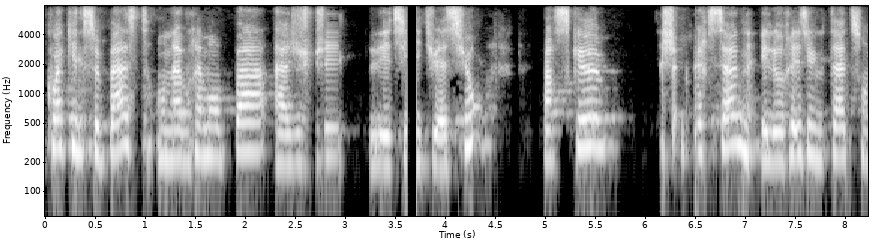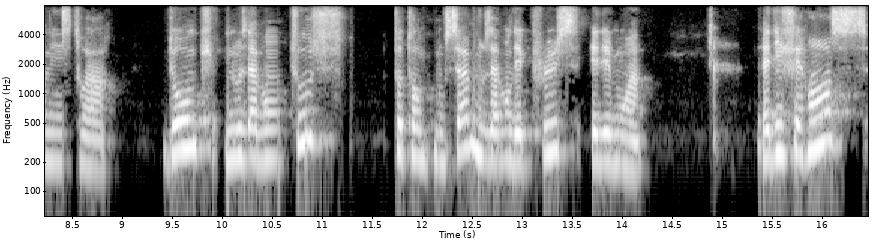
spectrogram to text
quoi qu'il se passe, on n'a vraiment pas à juger les situations parce que chaque personne est le résultat de son histoire. Donc, nous avons tous, autant que nous sommes, nous avons des plus et des moins. La différence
